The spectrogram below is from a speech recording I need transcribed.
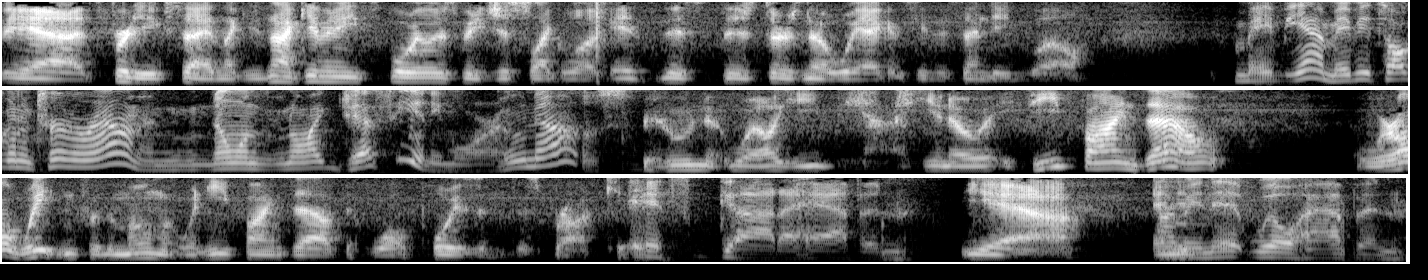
yeah, it's pretty exciting. Like he's not giving any spoilers, but he's just like, look, it, this there's there's no way I can see this ending well. Maybe, yeah, maybe it's all going to turn around and no one's going to like Jesse anymore. Who knows? Who kn- well he you know if he finds out, we're all waiting for the moment when he finds out that Walt poisoned this Brock kid. It's got to happen. yeah, I mean, it will happen.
